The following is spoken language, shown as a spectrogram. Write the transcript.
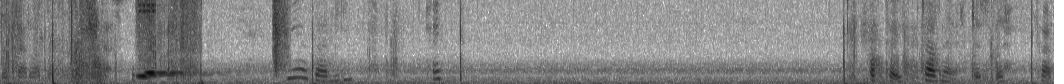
dotarła do tasku. Nie zabij. Okej, czarny jest czysty. Tak.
